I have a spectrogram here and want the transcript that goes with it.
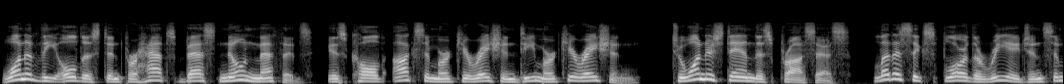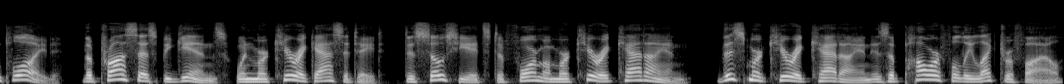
One of the oldest and perhaps best known methods is called oxymercuration demercuration. To understand this process, let us explore the reagents employed. The process begins when mercuric acetate dissociates to form a mercuric cation. This mercuric cation is a powerful electrophile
